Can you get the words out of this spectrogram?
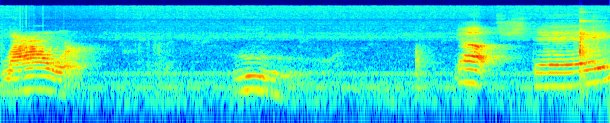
flour. Ooh. Stay.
